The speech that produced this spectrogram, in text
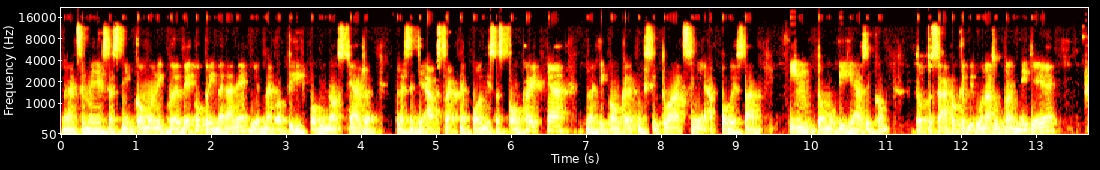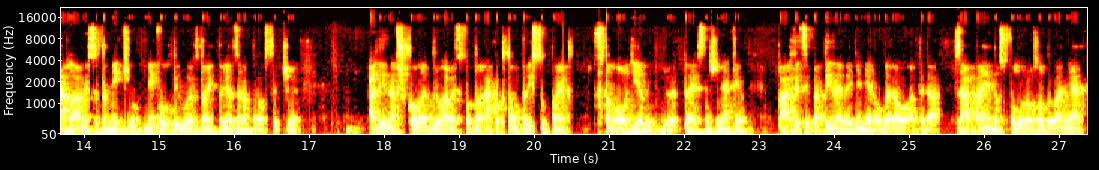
viac menej sa s ním komunikuje veku primerane, jednak o tých povinnostiach, že presne tie abstraktné pojmy sa skonkrétnia do nejakých konkrétnych situácií a povie sa im tomu ich jazykom. Toto sa ako keby u nás úplne nedieje a hlavne sa to nekultivuje v tom ich prirodzenom prostredí. Čiže ad jedna v škole, druhá vec potom, ako k tomu pristupuje v tom oddieli. Že presne, že nejaké participatívne vedenie roverov a teda zapájanie do spolurozhodovania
